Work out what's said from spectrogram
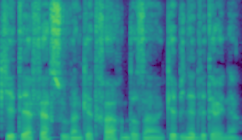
qui étaient à faire sous 24 heures dans un cabinet de vétérinaire.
